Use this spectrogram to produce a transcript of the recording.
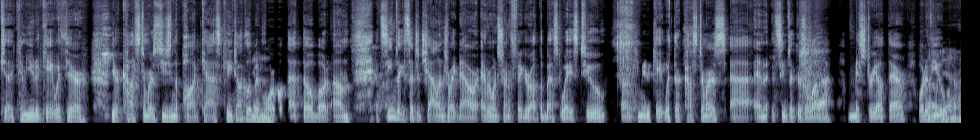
c- communicate with your your customers using the podcast. Can you talk a little mm-hmm. bit more about that though? But um, it seems like it's such a challenge right now. Where everyone's trying to figure out the best ways to uh, communicate with their customers, uh, and it seems like there's a lot of mystery out there. What have oh, you yeah.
